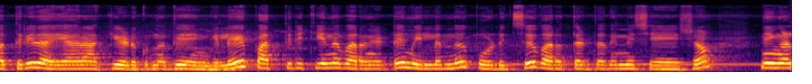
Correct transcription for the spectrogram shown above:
പത്തിരി തയ്യാറാക്കി എടുക്കുന്നത് എങ്കിൽ പത്തിരിക്ക് എന്ന് പറഞ്ഞിട്ട് മില്ലെന്ന് പൊടിച്ച് വറുത്തെടുത്തതിന് ശേഷം നിങ്ങൾ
